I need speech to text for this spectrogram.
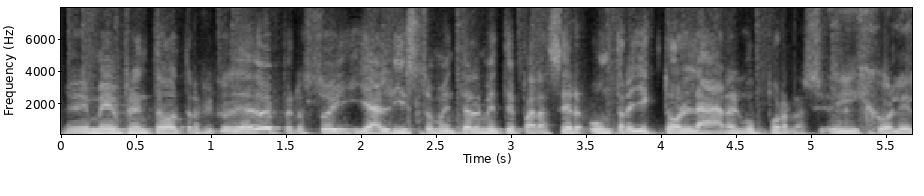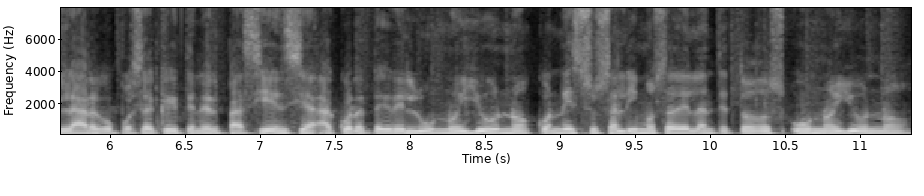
me he enfrentado al tráfico el día de hoy, pero estoy ya listo mentalmente para hacer un trayecto largo por la ciudad. Híjole, largo, pues hay que tener paciencia. Acuérdate del uno y uno, con eso salimos adelante todos, uno y uno.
